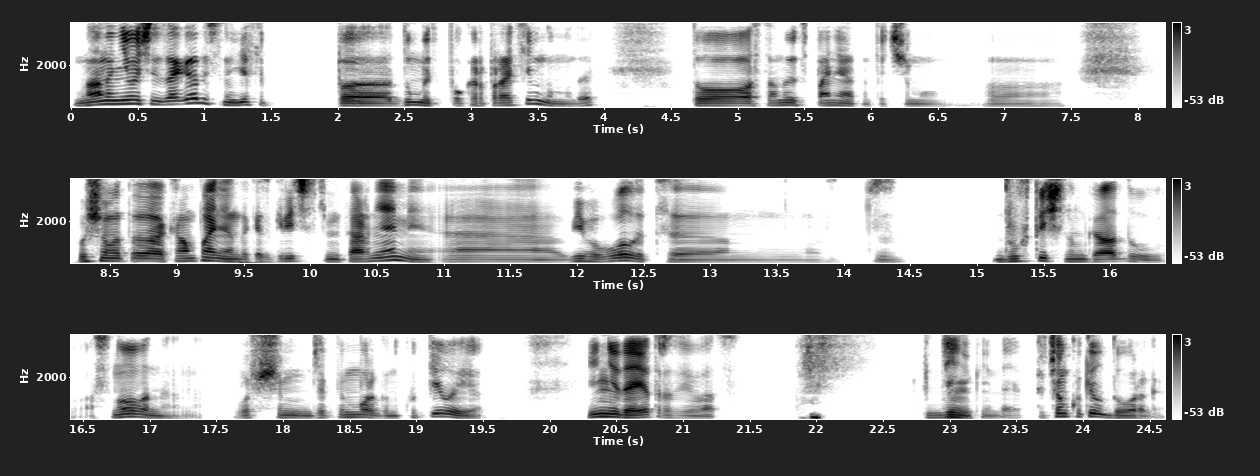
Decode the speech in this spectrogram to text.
Но она не очень загадочная, если подумать по корпоративному, да, то становится понятно, почему. А, в общем, это компания, она такая с греческими корнями. А, Viva Wallet эм, в 2000 году основана она. В общем, JP Morgan купил ее и не дает развиваться. Денег не дает. Причем купил дорого.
